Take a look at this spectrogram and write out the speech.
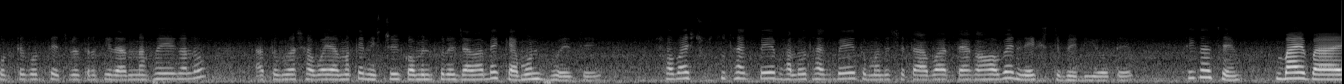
করতে করতে এঁচড়ের তরকারি রান্না হয়ে গেল। আর তোমরা সবাই আমাকে নিশ্চয়ই কমেন্ট করে জানাবে কেমন হয়েছে। সবাই সুস্থ থাকবে, ভালো থাকবে। তোমাদের সাথে আবার দেখা হবে নেক্সট ভিডিওতে ঠিক আছে? বাই বাই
